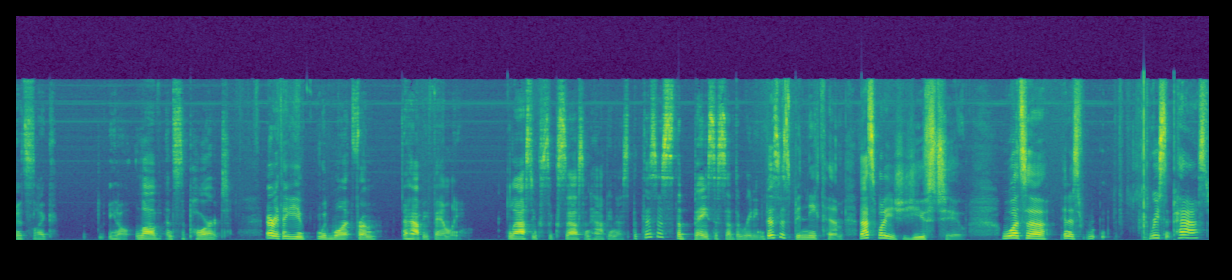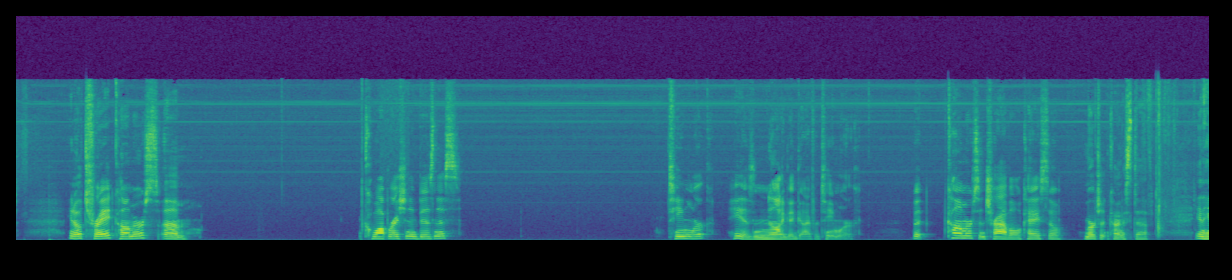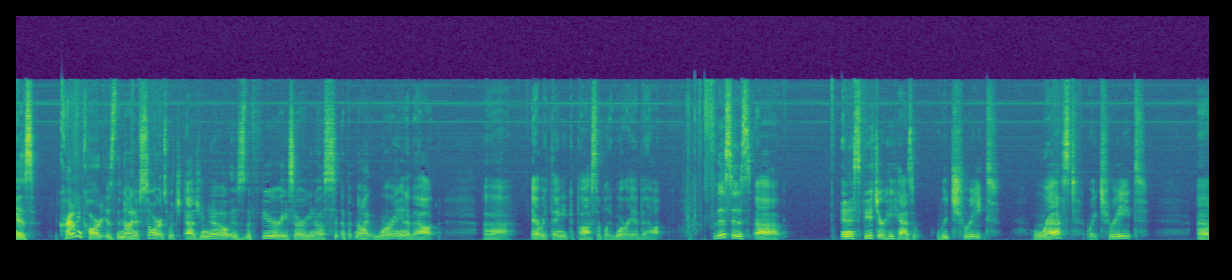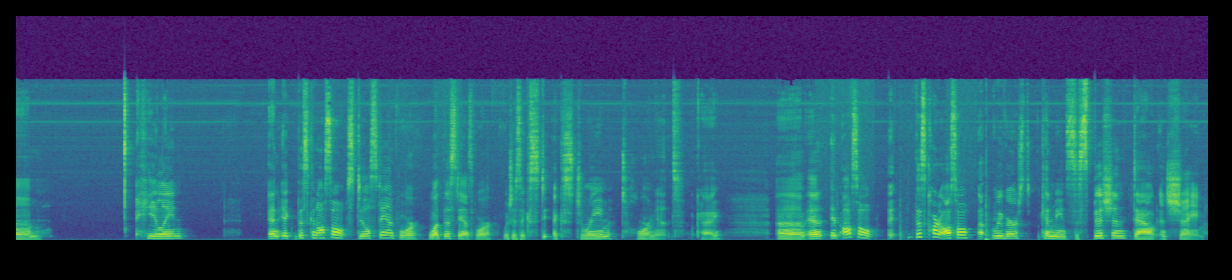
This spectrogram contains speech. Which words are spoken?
it's like, you know, love and support, everything you would want from a happy family, lasting success and happiness. But this is the basis of the reading. This is beneath him. That's what he's used to. What's uh, in his recent past, you know, trade, commerce, um, cooperation in business, teamwork. He is not a good guy for teamwork. But commerce and travel, okay, so merchant kind of stuff. In his crowning card is the Nine of Swords, which, as you know, is the Furies, or, you know, sitting up at night worrying about uh, everything you could possibly worry about. This is, uh, in his future, he has retreat, rest, retreat, um, healing. And it, this can also still stand for what this stands for, which is ex extreme torment. Okay. Um, and it also, it, this card also uh, reversed can mean suspicion, doubt, and shame.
